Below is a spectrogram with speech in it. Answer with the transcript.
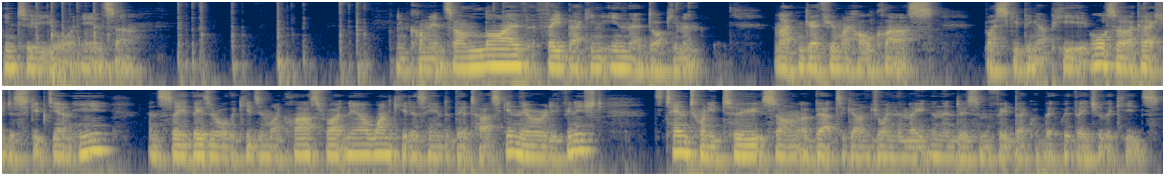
into your answer and comment. So I'm live feedbacking in that document and I can go through my whole class by skipping up here. Also, I could actually just skip down here and see these are all the kids in my class right now. One kid has handed their task in, they're already finished. It's 10.22, so I'm about to go and join the meet and then do some feedback with, with each of the kids.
